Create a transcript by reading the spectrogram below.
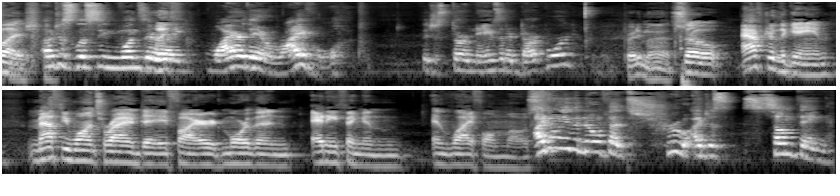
But I'm just listing ones that are With- like, why are they a rival? They just throw names at a dartboard. Pretty much. so after the game, Matthew wants Ryan Day fired more than anything in in life almost. I don't even know if that's true. I just something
